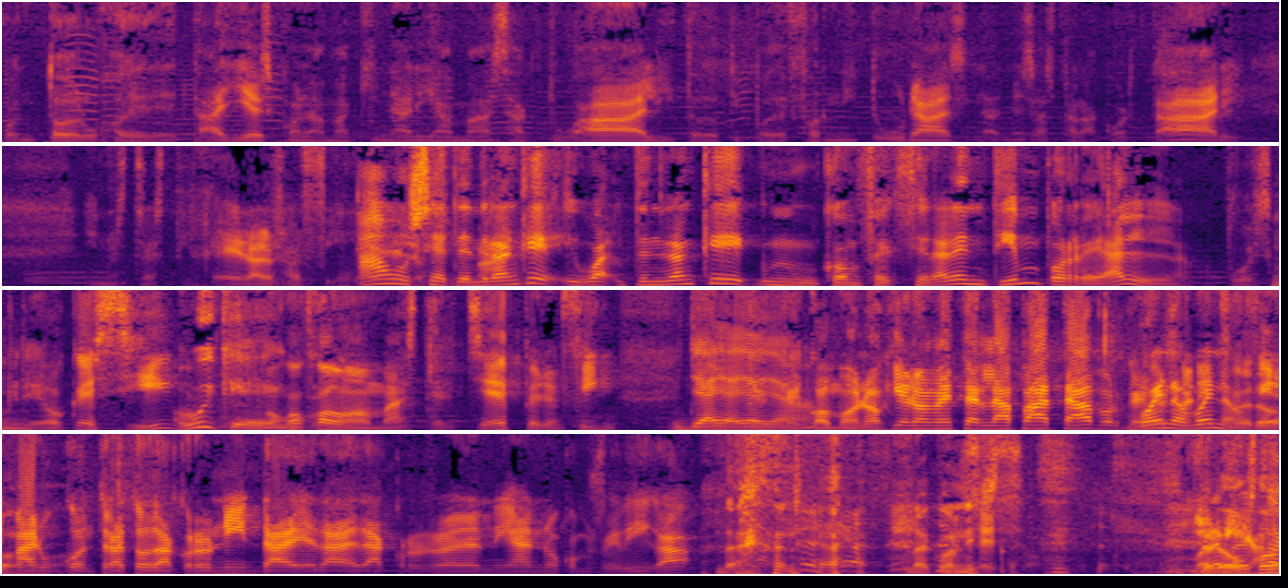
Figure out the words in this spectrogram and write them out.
con todo el lujo de detalles, con la maquinaria más actual y todo tipo de fornituras, y las mesas para cortar y, y nuestras tijeras, los alfileres. Ah, o sea, tendrán que igual tendrán que mm, confeccionar en tiempo real. Pues creo que sí. Uy, un que- poco como Masterchef, pero en fin. Ya, ya, ya, que- ya. que como no quiero meter la pata, porque Bueno, nos han bueno. hecho Pero- firmar un contrato de acronista, de, de, de acroniano, como se diga. La. Pues eso. Pero ojo,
